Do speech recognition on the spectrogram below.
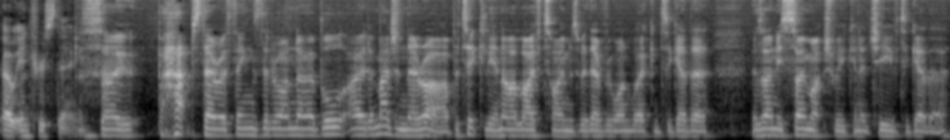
Oh, interesting. So perhaps there are things that are unknowable. I would imagine there are, particularly in our lifetimes with everyone working together. There's only so much we can achieve together.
